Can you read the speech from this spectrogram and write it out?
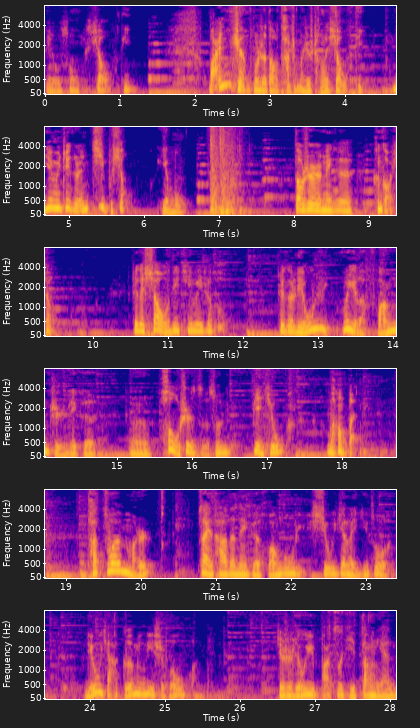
刘宋孝武帝，完全不知道他怎么就成了孝武帝，因为这个人既不孝也不武，倒是那个很搞笑，这个孝武帝继位之后。这个刘裕为了防止这个，嗯，后世子孙变修、忘本，他专门在他的那个皇宫里修建了一座刘家革命历史博物馆。就是刘裕把自己当年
